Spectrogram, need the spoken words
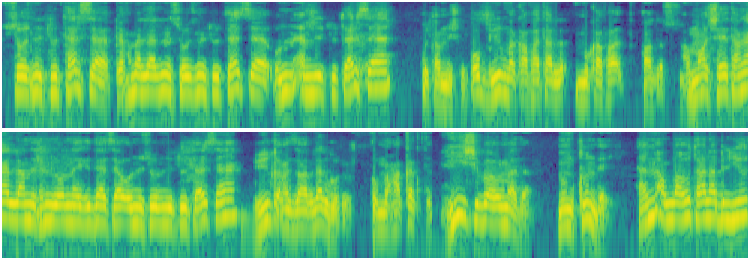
sözünü tutarsa, peygamberlerin sözünü tutarsa, onun emri tutarsa kurtarmış olur. O büyük mukafat, al- mukafat alır. Ama şeytana lanetinin yoluna giderse, onun sözünü tutarsa büyük azablar görür. O muhakkaktır. Hiç şüphe olmadan. Mümkün değil. Hem Allahu Teala biliyor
